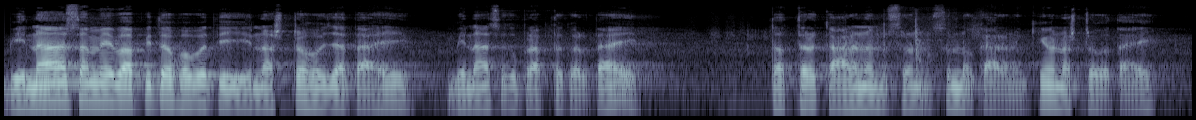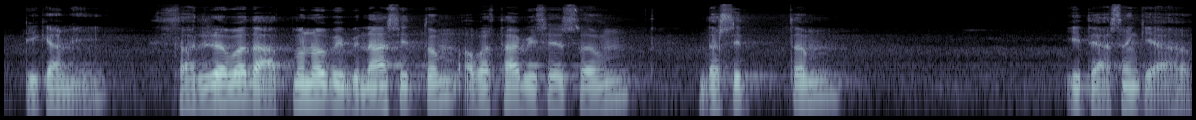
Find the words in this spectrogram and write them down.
विनाश में वापित भवती, नष्ट हो जाता है, विनाश को प्राप्त करता है। तत्र कारणम सुन सुनो कारण, क्यों नष्ट होता है? टीका में, शरीरवद आत्मनो भी विनाशित्व अवस्था विशेष दर्शितम इत आशंका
